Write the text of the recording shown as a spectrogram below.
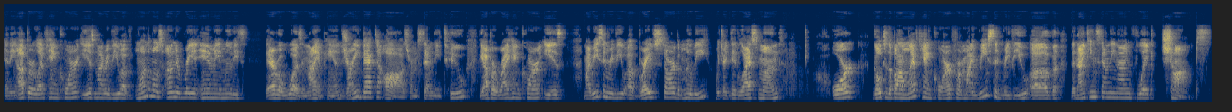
In the upper left-hand corner is my review of one of the most underrated animated movies there ever was, in my opinion. Journey Back to Oz from 72. The upper right hand corner is my recent review of BraveStarr, the movie, which I did last month. Or go to the bottom left hand corner for my recent review of the 1979 flick Chomps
